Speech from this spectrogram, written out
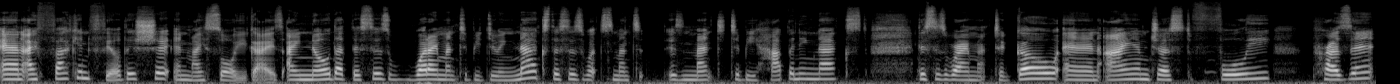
And I fucking feel this shit in my soul, you guys. I know that this is what I'm meant to be doing next. This is what's meant to, is meant to be happening next. This is where I'm meant to go and I am just fully present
